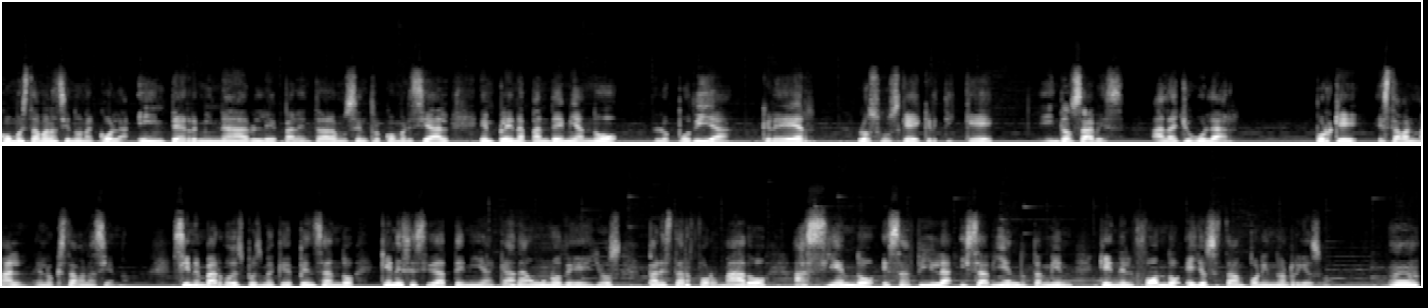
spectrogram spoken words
cómo estaban haciendo una cola interminable para entrar a un centro comercial en plena pandemia. No lo podía creer. Los juzgué, critiqué y no sabes, a la yugular, porque estaban mal en lo que estaban haciendo. Sin embargo, después me quedé pensando qué necesidad tenía cada uno de ellos para estar formado haciendo esa fila y sabiendo también que en el fondo ellos estaban poniendo en riesgo. Mmm,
